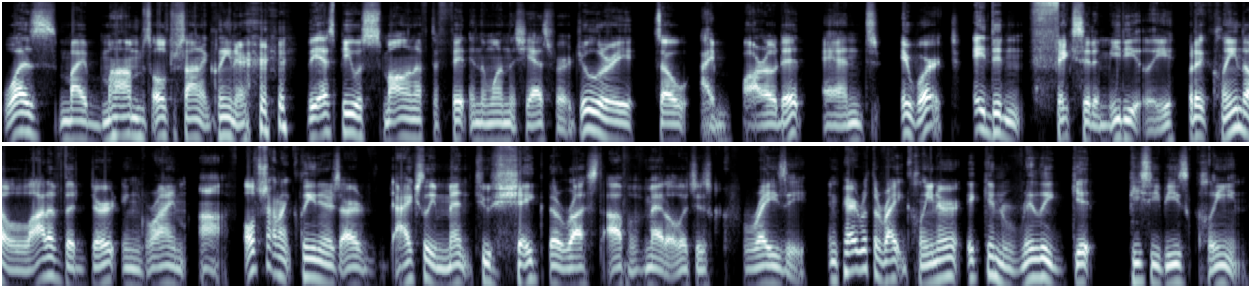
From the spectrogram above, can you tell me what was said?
was my mom's ultrasonic cleaner the sp was small enough to fit in the one that she has for her jewelry so i borrowed it and it worked. It didn't fix it immediately, but it cleaned a lot of the dirt and grime off. Ultrasonic cleaners are actually meant to shake the rust off of metal, which is crazy. And paired with the right cleaner, it can really get PCBs clean.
